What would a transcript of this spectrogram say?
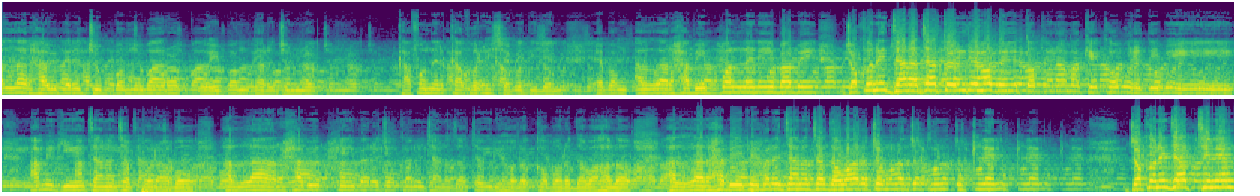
আল্লাহর হাবিবের জুব্বা মুবারক ওই বন্দার জন্য। কাফনের কাপড় হিসেবে দিলেন এবং আল্লাহর হাবিব বললেন এইভাবে যখনই জানাজা তৈরি হবে তখন আমাকে খবর দিবে। আমি গিয়ে জানাজা পড়াবো। আল্লাহর হাবিবকে এবারে যখন জানাজা তৈরি হলো খবর দেওয়া হলো আল্লাহর হাবিব এবারে জানাজা দেওয়ার জন্য যখন উঠলেন যখনই যাচ্ছিলেন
